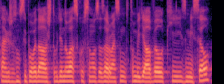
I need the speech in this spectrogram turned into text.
Takže som si povedala, že to bude nová skúsenosť a zároveň som v tom videla veľký zmysel.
